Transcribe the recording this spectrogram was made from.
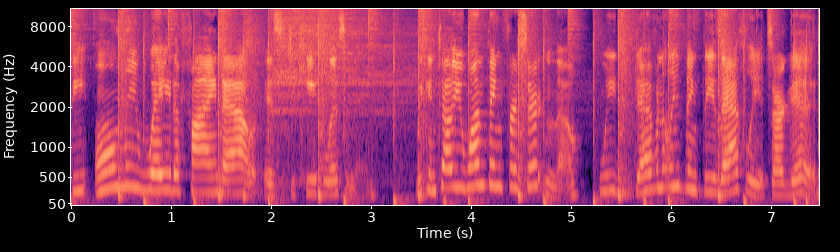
The only way to find out is to keep listening. We can tell you one thing for certain, though. We definitely think these athletes are good.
